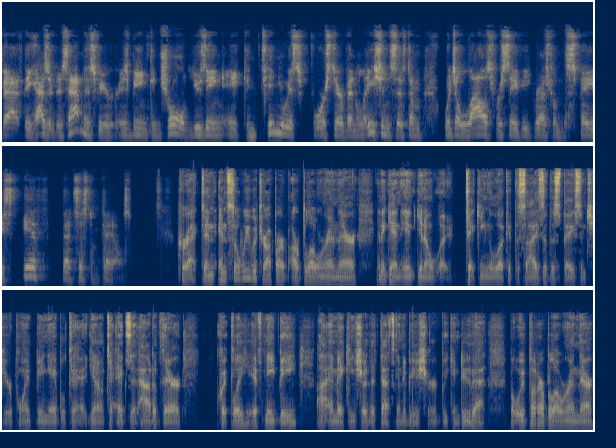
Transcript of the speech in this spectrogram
that the hazardous atmosphere is being controlled using a continuous forced air ventilation system, which allows for safe egress from the space if that system fails. Correct. And and so we would drop our, our blower in there. And again, in you know, uh, taking a look at the size of the space and to your point being able to you know to exit out of there quickly if need be uh, and making sure that that's going to be assured we can do that. But we put our blower in there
